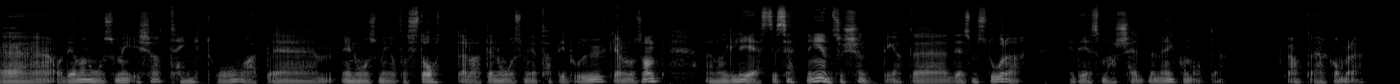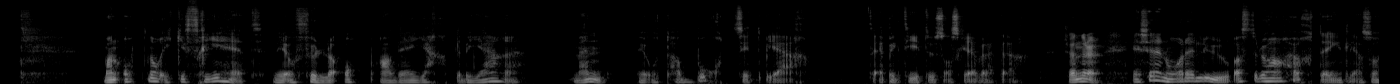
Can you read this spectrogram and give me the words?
Uh, og det var noe som jeg ikke har tenkt over at det er noe som jeg har forstått, eller at det er noe som jeg har tatt i bruk, eller noe sånt. Men når jeg leste setningen, så skjønte jeg at det, det som sto der, er det som har skjedd med meg, på en måte. Og her kommer det. Man oppnår ikke frihet ved å fylle opp av det hjertet begjærer, men ved å ta bort sitt begjær. Til Epiktitus har skrevet dette her. Skjønner du? Er ikke det noe av det lureste du har hørt, egentlig? Altså,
